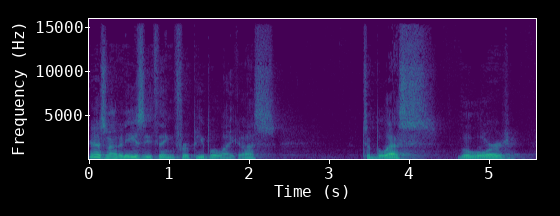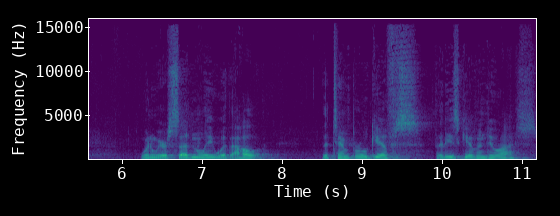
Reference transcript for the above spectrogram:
It's not an easy thing for people like us to bless the Lord when we are suddenly without the temporal gifts that He's given to us.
